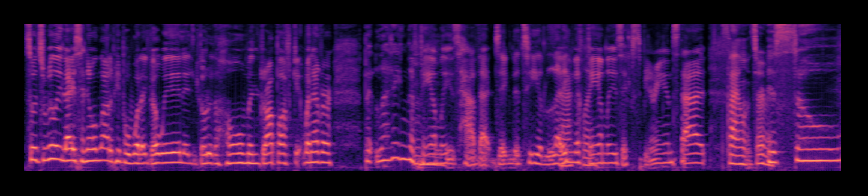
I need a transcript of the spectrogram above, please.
so it's really nice. I know a lot of people want to go in and go to the home and drop off get whatever, but letting the mm-hmm. families have that dignity and letting the families experience that Silent service. is so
